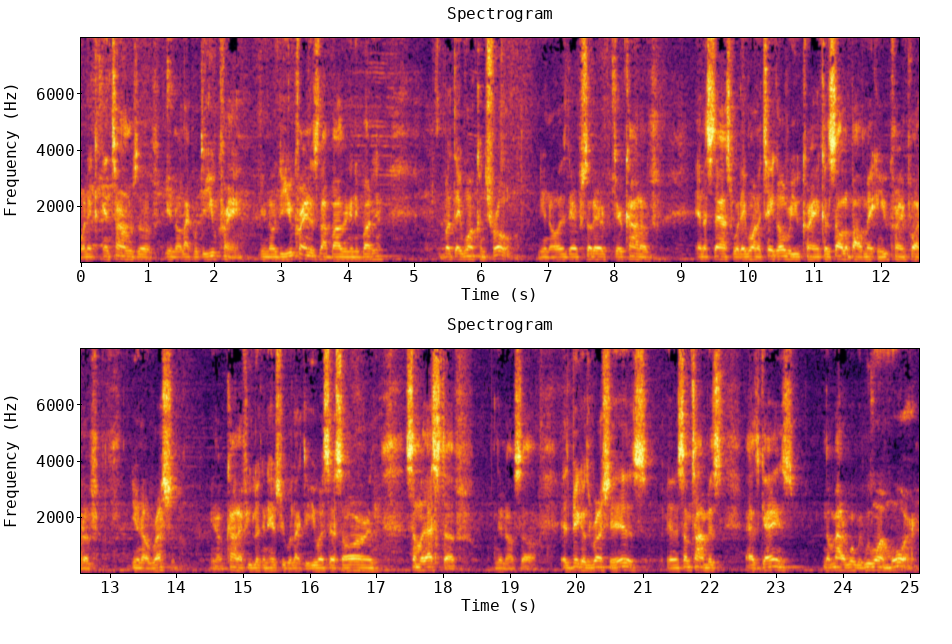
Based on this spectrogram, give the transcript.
When it, in terms of you know, like with the Ukraine, you know, the Ukraine is not bothering anybody, but they want control. You know, they're so they're they're kind of in a stance where they want to take over Ukraine because it's all about making Ukraine part of, you know, Russia. You know, kind of if you look in history with like the USSR and some of that stuff. You know, so as big as Russia is, and sometimes as as gangs, no matter what we, we want more.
